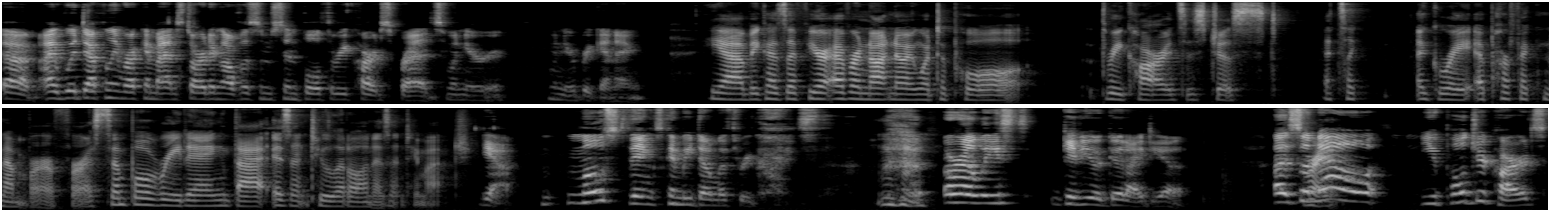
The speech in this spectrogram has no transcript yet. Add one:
um, I would definitely recommend starting off with some simple three card spreads when you're when you're beginning. Yeah, because if you're ever not knowing what to pull, three cards is just it's like a great a perfect number for a simple reading that isn't too little and isn't too much. Yeah. Most things can be done with three cards. Mm-hmm. or at least give you a good idea. Uh, so right. now you pulled your cards.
